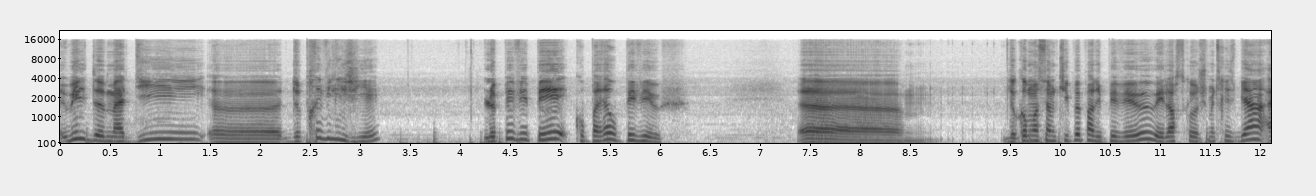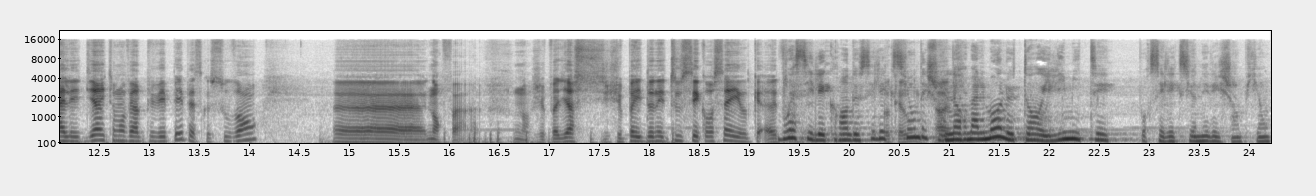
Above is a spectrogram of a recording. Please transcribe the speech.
Wild m'a dit euh, de privilégier le PVP comparé au PVE. Euh, de commencer un petit peu par du PVE et lorsque je maîtrise bien, aller directement vers le PVP parce que souvent... Non, enfin, non, je vais pas dire, je vais pas y donner tous ces conseils. Au, cas- Voici l'écran de sélection des Ah, champions. ok. Normalement, le temps est limité pour sélectionner les champions,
